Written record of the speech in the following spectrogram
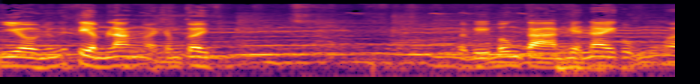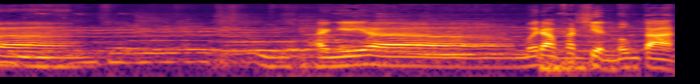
nhiều những cái tiềm năng ở trong cây bởi vì bông tàn hiện nay cũng uh, anh ấy uh, mới đang phát triển bông tàn.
